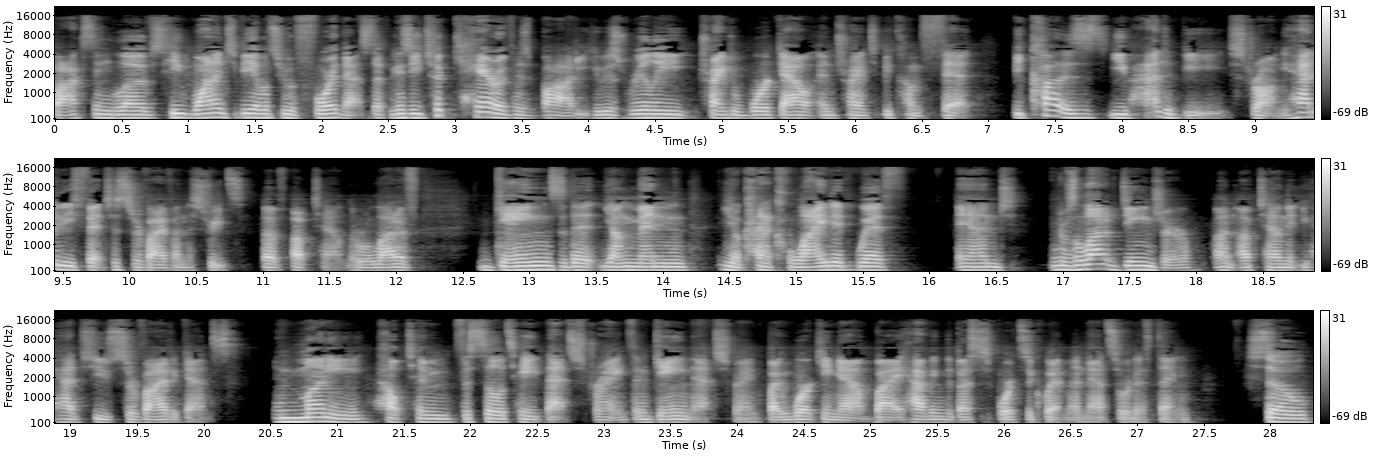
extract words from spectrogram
boxing gloves. He wanted to be able to afford that stuff because he took care of his body. He was really trying to work out and trying to become fit because you had to be strong. You had to be fit to survive on the streets of Uptown. There were a lot of gangs that young men, you know, kind of collided with. And there was a lot of danger on Uptown that you had to survive against. And money helped him facilitate that strength and gain that strength by working out, by having the best sports equipment, that sort of thing. So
